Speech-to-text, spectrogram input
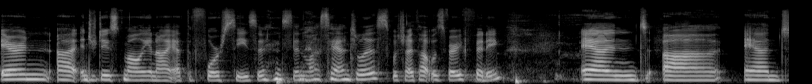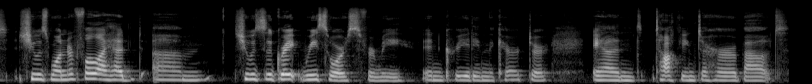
Aaron uh, introduced Molly and I at the Four Seasons in Los Angeles, which I thought was very fitting, and uh, and she was wonderful. I had um, she was a great resource for me in creating the character and talking to her about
